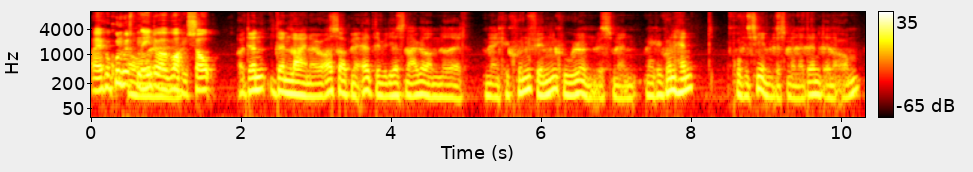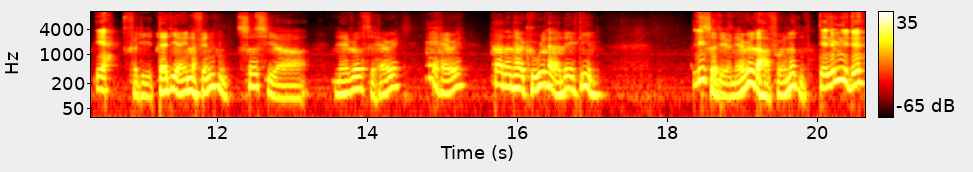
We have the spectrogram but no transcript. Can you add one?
Og jeg kunne kun huske Og, den ene, det var, øh, hvor han sov. Og den, den liner jo også op med alt det, vi lige har snakket om med, at man kan kun finde kuglen, hvis man... Man kan kun hente profetien, hvis man er den, den er om. Ja, Fordi da de er inde og finde den, så siger Neville til Harry, Hey Harry, der er den her kugle her, det er ikke din. lige Så det er jo Neville, der har fundet den. Det er nemlig det.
